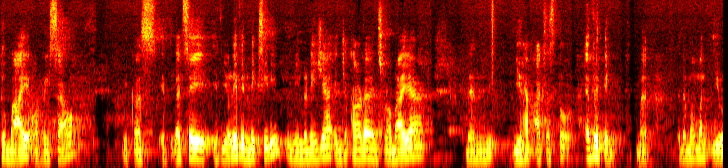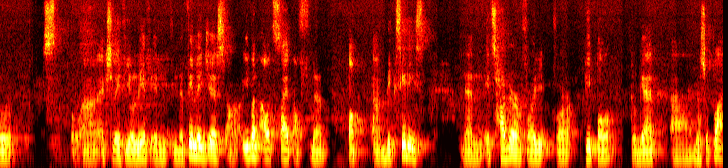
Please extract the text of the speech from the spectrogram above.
to buy or resell. Because if let's say if you live in big city in Indonesia, in Jakarta, in Surabaya, then you have access to everything. But the moment you uh, actually if you live in in the villages or even outside of the top uh, big cities, then it's harder for for people to get uh, the supply.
